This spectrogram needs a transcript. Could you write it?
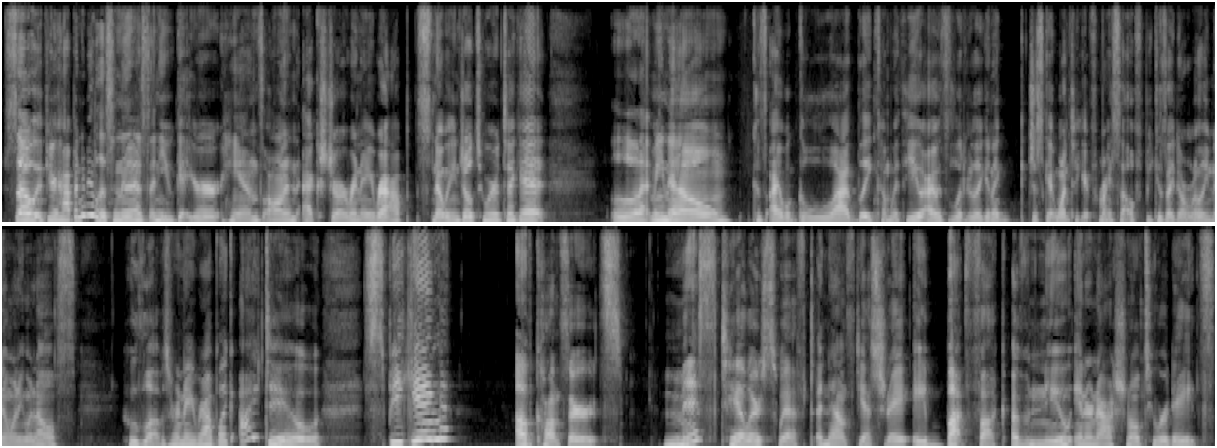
so, if you happen to be listening to this and you get your hands on an extra Renee Rapp Snow Angel tour ticket, let me know because I will gladly come with you. I was literally gonna just get one ticket for myself because I don't really know anyone else who loves Renee Rapp like I do. Speaking of concerts, Miss Taylor Swift announced yesterday a buttfuck of new international tour dates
